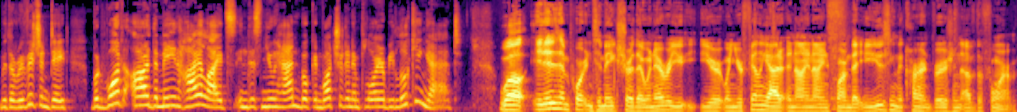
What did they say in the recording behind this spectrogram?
with a revision date. But what are the main highlights in this new handbook and what should an employer be looking at? Well, it is important to make sure that whenever you, you're when you're filling out an I-9 form that you're using the current version of the form.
